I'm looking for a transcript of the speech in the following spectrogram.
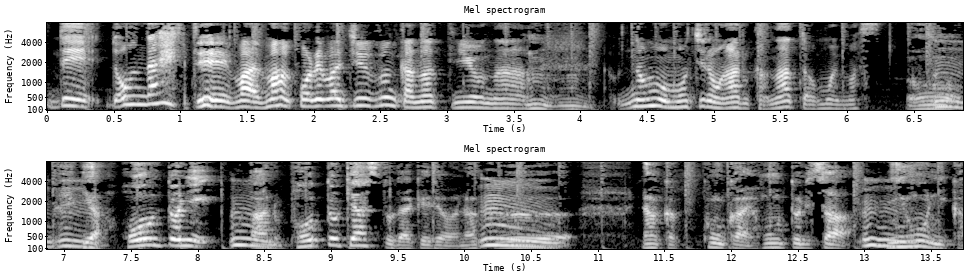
で、オンラインで、まあまあ、これは十分かなっていうようなのももちろんあるかなとは思います。うんいや本当に、あのポッドキャストだけではなく、なんか今回本当にさ、日本に帰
